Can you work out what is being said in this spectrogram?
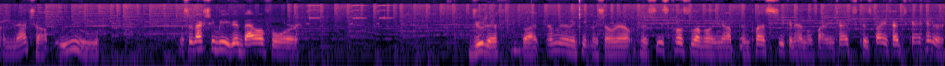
A matchup, ooh. This would actually be a good battle for Judith, but I'm going to keep Michonne out because she's close to leveling up, and plus she can handle fighting types because fighting types can't hit her.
